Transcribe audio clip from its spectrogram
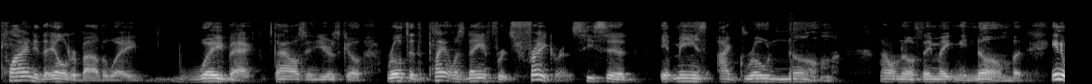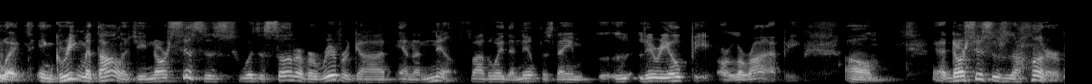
Pliny the Elder, by the way, way back, a thousand years ago, wrote that the plant was named for its fragrance. He said, it means I grow numb. I don't know if they make me numb, but anyway, in Greek mythology, Narcissus was the son of a river god and a nymph. By the way, the nymph was named Liriope or Liriope. Um, Narcissus was a hunter.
